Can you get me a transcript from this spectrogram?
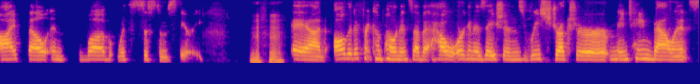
I fell in love with systems theory. Mm-hmm. and all the different components of it, how organizations restructure, maintain balance,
